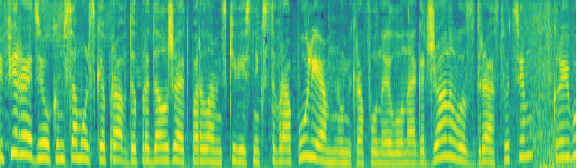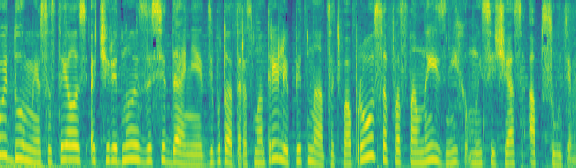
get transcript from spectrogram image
Эфир радио «Комсомольская правда» продолжает парламентский вестник Ставрополья. У микрофона Илона Агаджанова. Здравствуйте. В Краевой Думе состоялось очередное заседание. Депутаты рассмотрели 15 вопросов. Основные из них мы сейчас обсудим.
